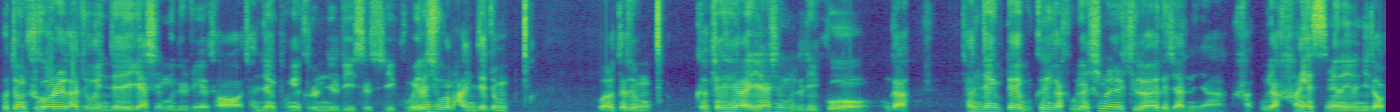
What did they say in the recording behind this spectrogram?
보통 그거를 가지고 이제 얘기하시는 분들 중에서 전쟁통에 그런 일도 있을 수 있고 뭐 이런 식으로 막 이제 좀 뭐랄까 좀 그렇게 얘기하시는 분들도 있고 그러니까 전쟁 때 그러니까 우리가 힘을 길러야 되지 않느냐 강- 우리가 강했으면 이런 일이 없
